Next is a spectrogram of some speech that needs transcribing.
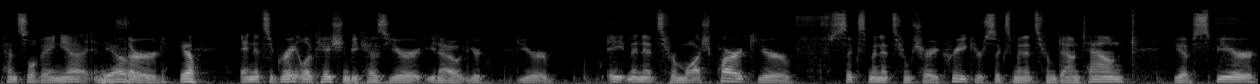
Pennsylvania and yeah. Third. Yeah. And it's a great location because you're you know you're you're eight minutes from Wash Park. You're six minutes from Cherry Creek. You're six minutes from downtown. You have Speer.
